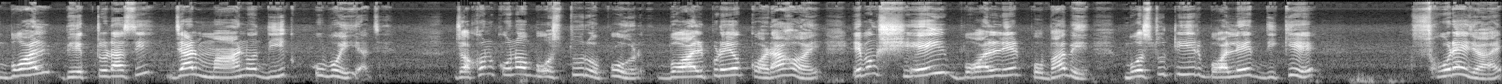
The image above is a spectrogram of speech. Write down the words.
বল ভেক্টর রাশি, যার মান ও দিক উভয়ই আছে। যখন কোনো বস্তুর ওপর বল প্রয়োগ করা হয় এবং সেই বলের প্রভাবে বস্তুটির বলের দিকে সরে যায়,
